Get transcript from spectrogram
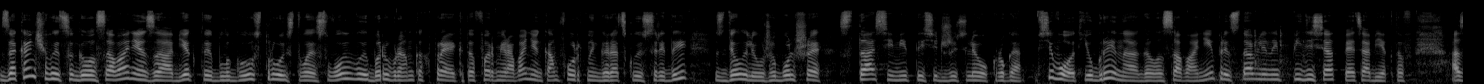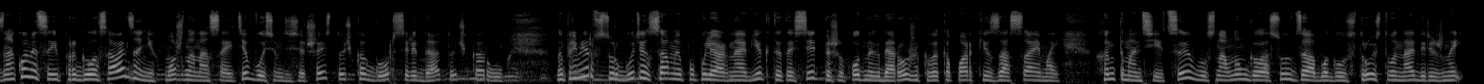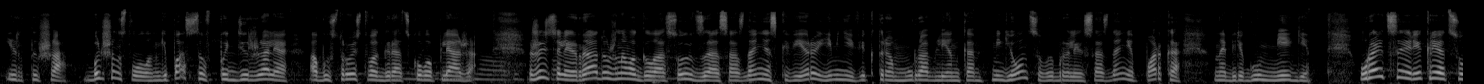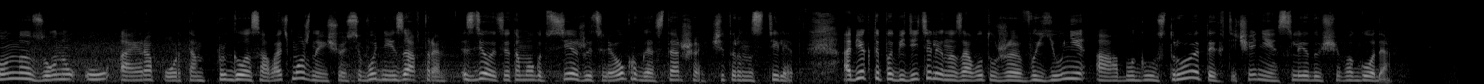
Заканчивается голосование за объекты благоустройства. Свой выбор в рамках проекта формирования комфортной городской среды сделали уже больше 107 тысяч жителей округа. Всего от Югры на голосовании представлены 55 объектов. Ознакомиться и проголосовать за них можно на сайте 86.горсреда.ру. Например, в Сургуте самый популярный объект – это сеть пешеходных дорожек в экопарке «За Саймой». Ханты-мансийцы в основном голосуют за благоустройство набережной Иртыша. Большинство лангепасцев поддержали обустройство городского пляжа. Жители Радужного голосуют за создание сквера имени Виктора Муравленко. Мегионцы выбрали создание парка на берегу Меги. Урайцы – рекреационную зону у аэропорта. Проголосовать можно еще сегодня и завтра. Сделать это могут все жители округа старше 14 лет. Объекты победителей назовут уже в июне, а благоустроят их в течение следующего года.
